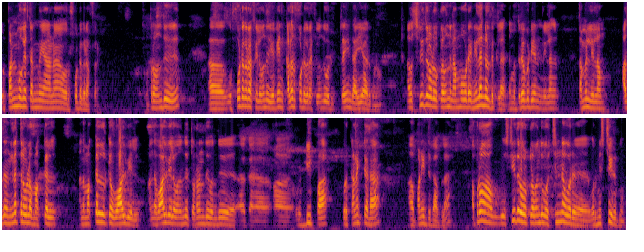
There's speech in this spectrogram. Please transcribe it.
ஒரு பன்முகத்தன்மையான ஒரு ஃபோட்டோகிராஃபர் அப்புறம் வந்து ஒரு ஃபோட்டோகிராஃபியில் வந்து எகைன் கலர் ஃபோட்டோகிராஃபி வந்து ஒரு ட்ரெயின்ட் ஐயா இருக்கணும். அவர் ஸ்ரீதரோட ஒர்க்கில் வந்து நம்மளுடைய நிலங்கள் இருக்குல்ல நம்ம திராவிடியன் நிலங்கள் தமிழ் நிலம் அது நிலத்தில் உள்ள மக்கள் அந்த மக்களுக்கு வாழ்வியல் அந்த வாழ்வியலை வந்து தொடர்ந்து வந்து க- ஒரு டீப்பாக ஒரு கனெக்டடாக பண்ணிகிட்டு இருக்காப்புல. அப்புறம் ஸ்ரீதர் ஒர்க்கில் வந்து ஒரு சின்ன ஒரு ஒரு மிஸ்ட்ரி இருக்கும்.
